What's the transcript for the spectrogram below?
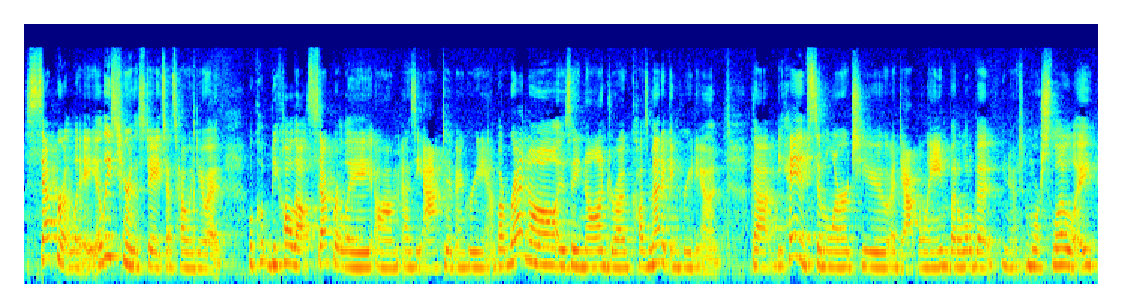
separately, at least here in the States, that's how we do it, will be called out separately um, as the active ingredient. But retinol is a non-drug cosmetic ingredient that behaves similar to a adapalene, but a little bit, you know, more slowly.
